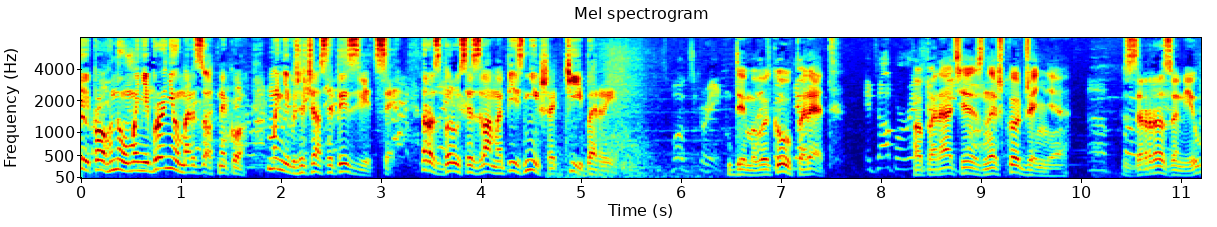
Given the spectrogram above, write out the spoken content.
Ти погнув мені броню, мерзотнику. Мені вже час іти звідси. Розберуся з вами пізніше, кібери. Димовику вперед. Операція знешкодження. Зрозумів.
